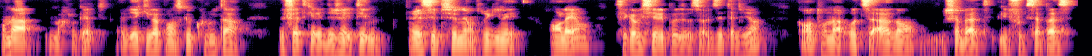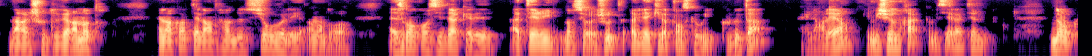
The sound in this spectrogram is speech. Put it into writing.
On a une marloquette. Rabbi Akiva pense que Kluta, le fait qu'elle ait déjà été réceptionnée, entre guillemets, en l'air, c'est comme si elle est posée au sol. C'est-à-dire, quand on a Otsa'a dans Shabbat, il faut que ça passe d'un reshoot vers un autre. Maintenant, quand elle est en train de survoler un endroit, est-ce qu'on considère qu'elle est atterrie dans ce reshoot? Rabbi Akiva pense que oui. Kluta, elle est en l'air, et Mishunra, comme si elle atterrit. Donc,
